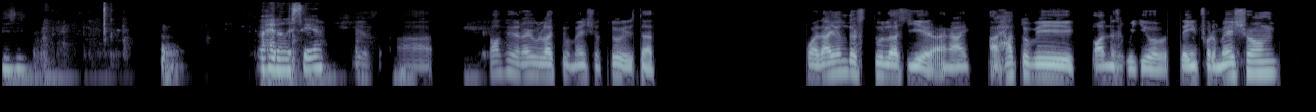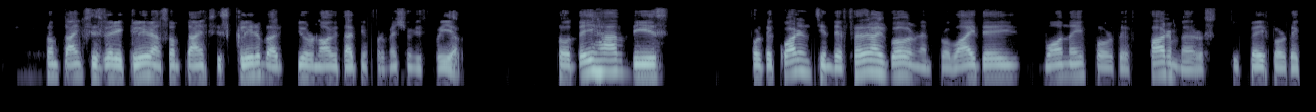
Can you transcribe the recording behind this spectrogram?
Mm -hmm. Go ahead, Eliseo. Yes, uh, something that I would like to mention too is that what I understood last year, and I, I had to be honest with you, the information sometimes is very clear and sometimes it's clear, but you don't know if that information is real. So they have this for the quarantine, the federal government provided money for the farmers to pay for the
